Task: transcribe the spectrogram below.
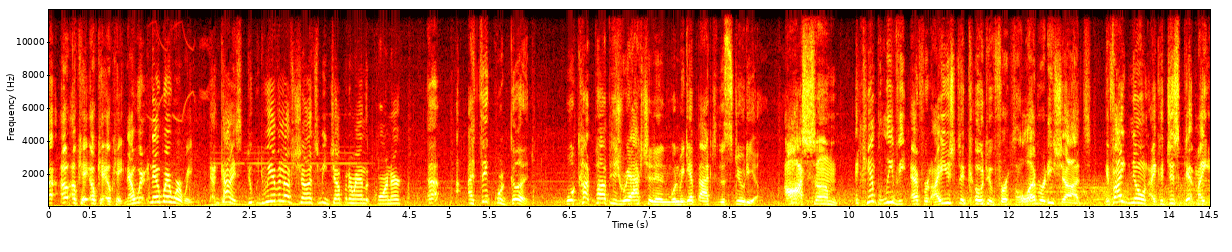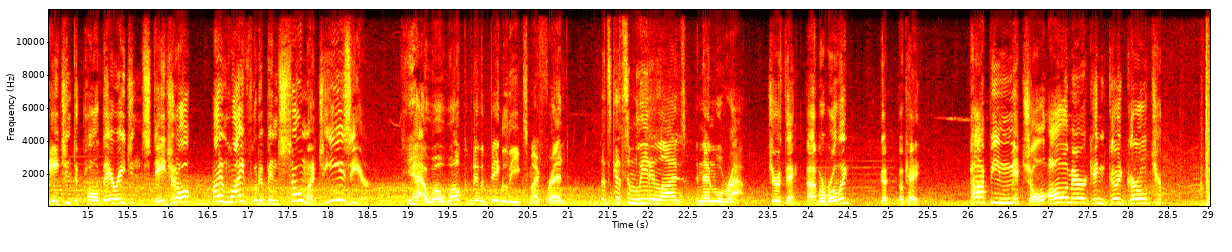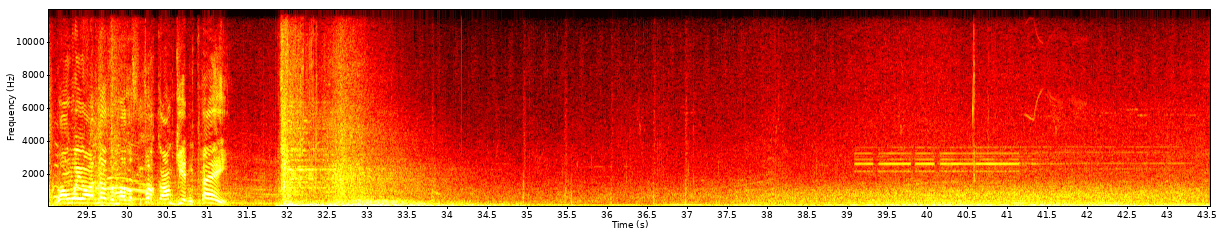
Uh, oh, okay, okay, okay. Now where, now where were we, uh, guys? Do, do we have enough shots of me jumping around the corner? Uh, I think we're good. We'll cut Poppy's reaction in when we get back to the studio. Awesome! I can't believe the effort I used to go to for celebrity shots. If I'd known I could just get my agent to call their agent and stage it all, my life would have been so much easier. Yeah, well, welcome to the big leagues, my friend. Let's get some lead-in lines, and then we'll wrap. Sure thing. Uh, we're rolling? Good, okay. Poppy Mitchell, All-American Good Girl... One way or another, motherfucker, I'm getting paid.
